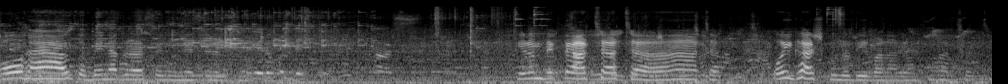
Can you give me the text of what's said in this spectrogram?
ও হ্যাঁ ওই তো বেনা গ্রাসের ন্যাচারাল কিরম দেখতে আচ্ছা আচ্ছা হ্যাঁ আচ্ছা। ওই ঘাসগুলো দিয়ে বানালো। আচ্ছা আচ্ছা।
